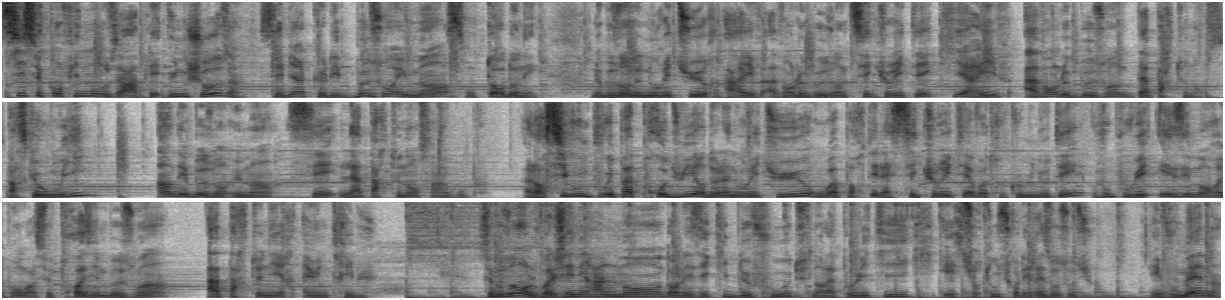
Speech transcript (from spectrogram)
Si ce confinement nous a rappelé une chose, c'est bien que les besoins humains sont ordonnés. Le besoin de nourriture arrive avant le besoin de sécurité qui arrive avant le besoin d'appartenance. Parce que oui, un des besoins humains, c'est l'appartenance à un groupe. Alors si vous ne pouvez pas produire de la nourriture ou apporter la sécurité à votre communauté, vous pouvez aisément répondre à ce troisième besoin, appartenir à une tribu. Ce besoin, on le voit généralement dans les équipes de foot, dans la politique et surtout sur les réseaux sociaux. Et vous-même,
